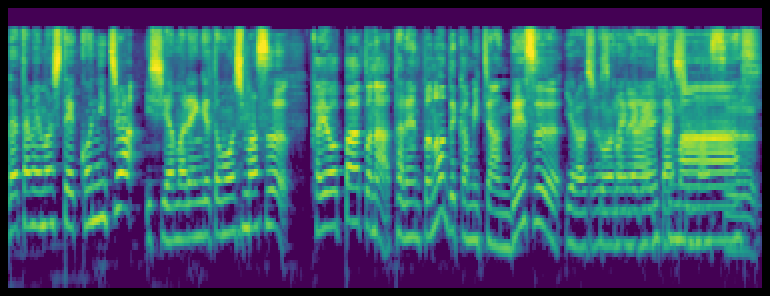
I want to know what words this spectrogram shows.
改めまして、こんにちは。石山蓮華と申します。火曜パートナー、タレントのでか美ちゃんです。よよろしくお願いいたします。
